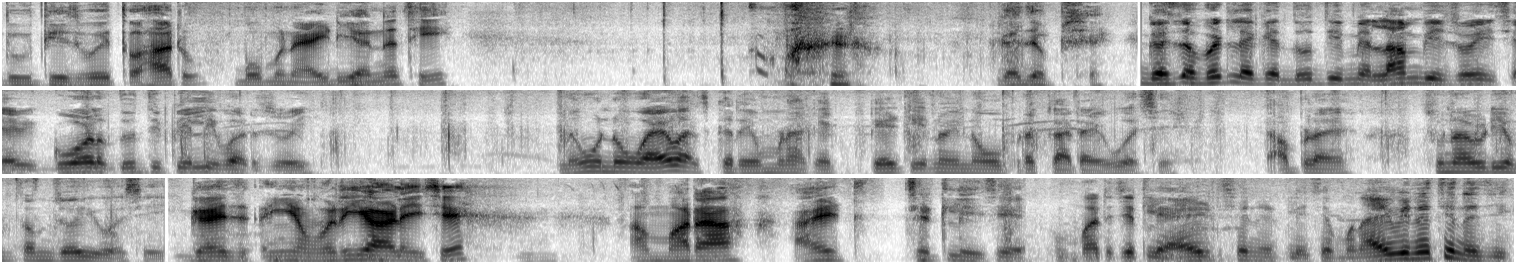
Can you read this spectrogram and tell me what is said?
દૂધી જ હોય તો સારું બહુ મને આઈડિયા નથી. ગજબ છે. ગજબ એટલે કે દૂધી મેં લાંબી જોઈ છે આવી ગોળ દૂધી પહેલી વાર જોઈ. નવું નવું આવ્યા જ કરે હમણાં કંઈક ટેટીનો નવો પ્રકાર આવ્યો છે. આપણે જૂના વીડિયો તમે જોયું હશે. ગાઈઝ અહીંયા વરિયાળી છે. આ મારા હાઈટ જેટલી છે મારી જેટલી હાઈટ છે ને એટલી છે. મને આવી નથી ને હજી?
